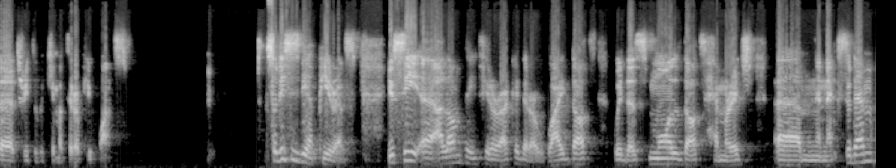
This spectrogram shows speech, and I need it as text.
that treated with chemotherapy once. So this is the appearance. You see uh, along the inferior arcade, there are white dots with a small dots hemorrhage um, next to them.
